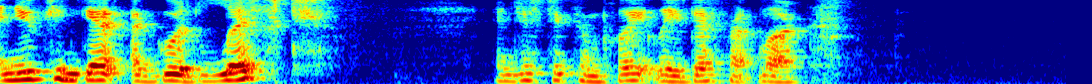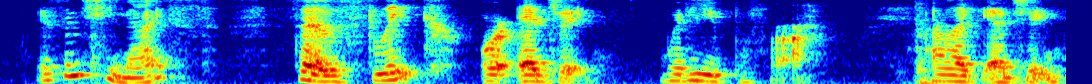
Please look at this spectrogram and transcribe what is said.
and you can get a good lift and just a completely different look. Isn't she nice? So sleek or edgy? What do you prefer? I like edgy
